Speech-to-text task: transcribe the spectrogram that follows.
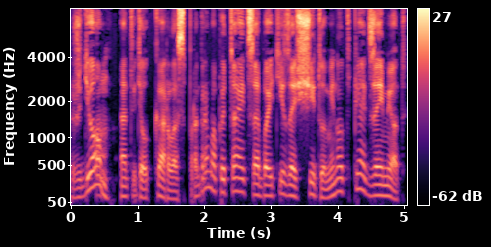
«Ждем», – ответил Карлос. «Программа пытается обойти защиту. Минут пять займет».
